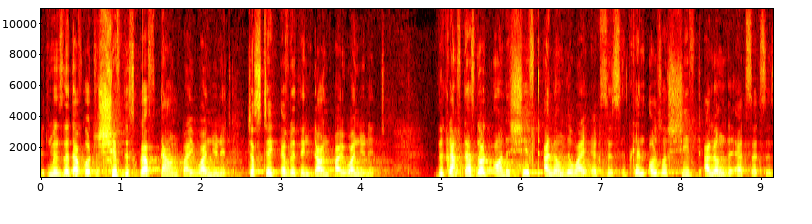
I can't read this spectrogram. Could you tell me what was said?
it means that I've got to shift this graph down by one unit. Just take everything down by one unit. The graph does not only shift along the y-axis, it can also shift along the x-axis.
